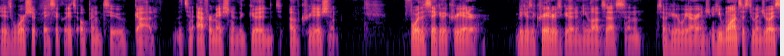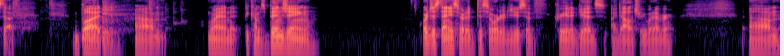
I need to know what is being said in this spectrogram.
is worship basically. It's open to god. It's an affirmation of the good of creation for the sake of the creator because the creator is good and he loves us. And so here we are he wants us to enjoy stuff. But um, when it becomes binging or just any sort of disordered use of created goods idolatry whatever. Um,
